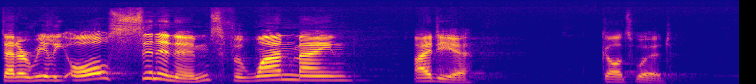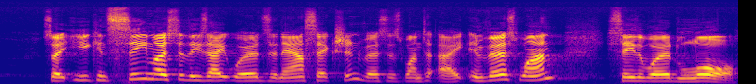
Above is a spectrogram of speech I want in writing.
that are really all synonyms for one main idea God's word. So you can see most of these eight words in our section, verses 1 to 8. In verse 1, you see the word law,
